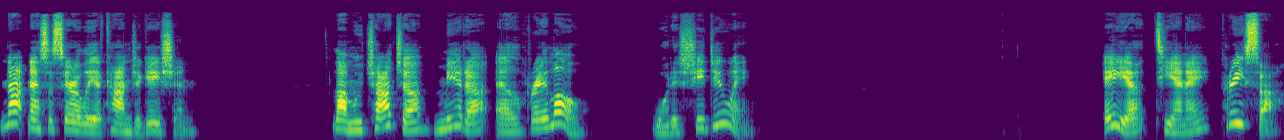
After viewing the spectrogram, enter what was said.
not necessarily a conjugation. La muchacha mira el reloj. What is she doing? Ella tiene prisa.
